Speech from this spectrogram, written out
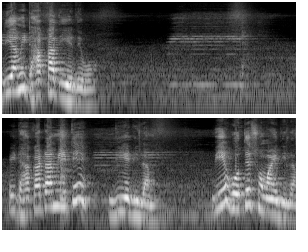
দিয়ে আমি ঢাকা দিয়ে দেব। এই ঢাকাটা আমি এতে দিয়ে দিলাম। দিয়ে হতে সময় দিলাম।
